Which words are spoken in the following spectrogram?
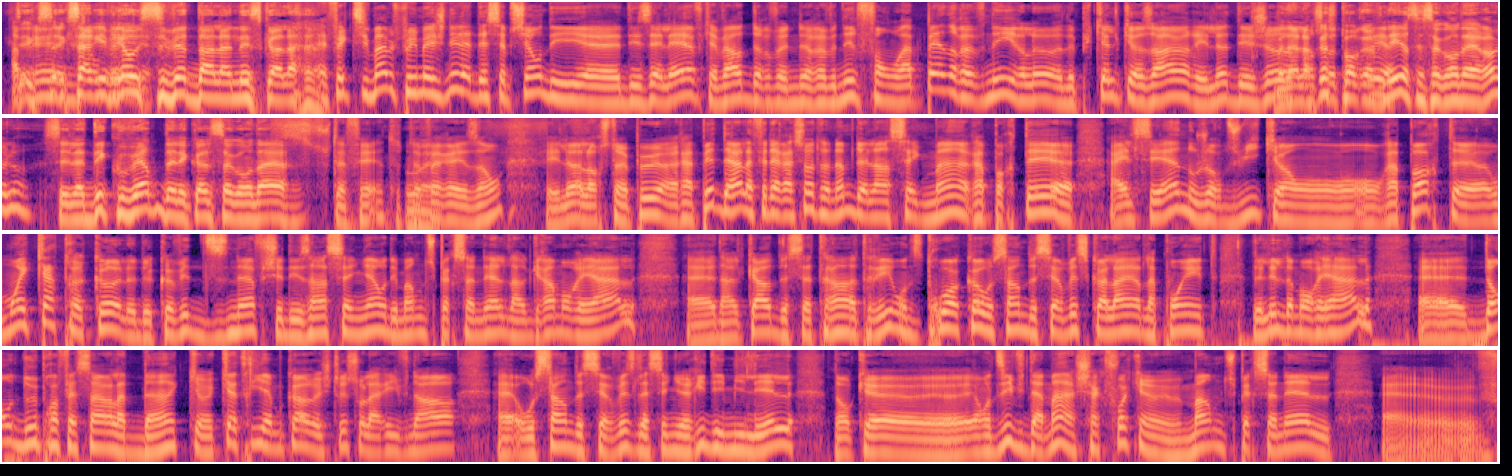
Après que ça- que une ça arriverait aussi vite dans l'année scolaire. Effectivement, je peux imaginer la déception des, euh, des élèves qui avaient hâte de revenir, de revenir, font à peine revenir là, depuis quelques heures et là déjà. Mais dans leur cas, c'est pas revenir, c'est secondaire 1, là. C'est la découverte de l'école secondaire. Tout à fait, tout à Ouais. fait raison. Et là, alors c'est un peu euh, rapide. D'ailleurs, la Fédération autonome de l'enseignement rapportait euh, à LCN aujourd'hui qu'on on rapporte au moins quatre cas là, de COVID-19 chez des enseignants ou des membres du personnel dans le Grand Montréal. Dans le cadre de cette rentrée, on dit trois cas au de service scolaire de la pointe de l'île de Montréal, euh, dont deux professeurs là-dedans, qui un quatrième cas enregistré sur la rive nord euh, au centre de service de la Seigneurie des Mille-Îles. Donc, euh, on dit évidemment à chaque fois qu'un membre du personnel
